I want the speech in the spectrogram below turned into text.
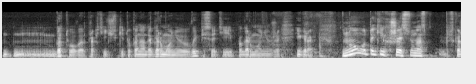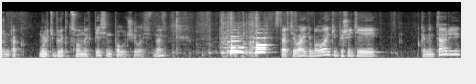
готовая практически. Только надо гармонию выписать и по гармонии уже играть. Ну, вот таких шесть у нас, скажем так, мультипликационных песен получилось. Да? Ставьте лайки, балалайки, пишите комментарии.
